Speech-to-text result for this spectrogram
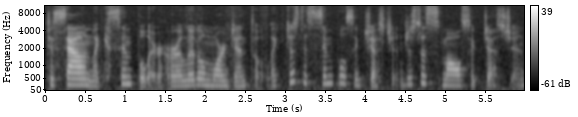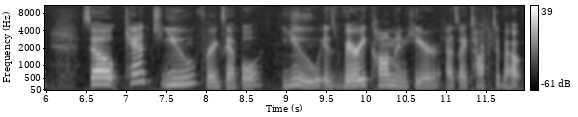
to sound like simpler or a little more gentle, like just a simple suggestion, just a small suggestion. So can't you, for example, you is very common here as I talked about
